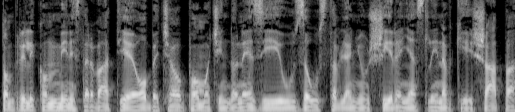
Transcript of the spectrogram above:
Tom prilikom ministar Vat je obećao pomoć Indoneziji u zaustavljanju širenja slinavke i šapa,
